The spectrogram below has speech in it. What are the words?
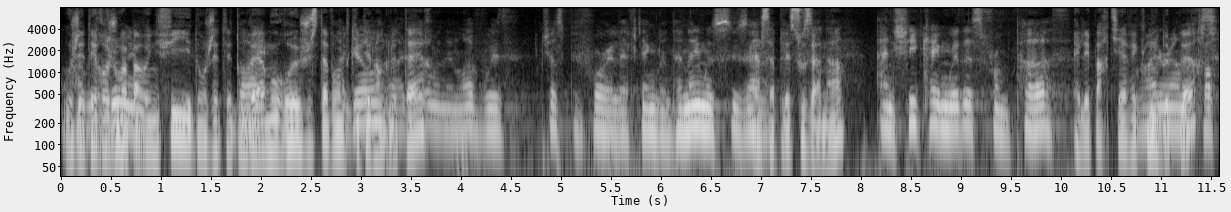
où j'étais rejoint par une fille dont j'étais tombé amoureux juste avant de quitter l'Angleterre. Elle s'appelait Susanna. Elle est partie avec nous de Perth.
